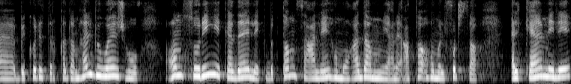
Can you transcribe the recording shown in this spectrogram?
بكرة القدم هل بيواجهوا عنصرية كذلك بالطمس عليهم وعدم يعني إعطائهم الفرصة الكاملة؟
